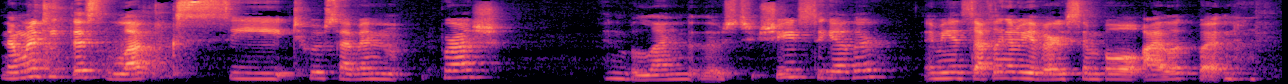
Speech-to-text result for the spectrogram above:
Now I'm gonna take this Luxie 207 brush and blend those two shades together. I mean, it's definitely gonna be a very simple eye look, but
